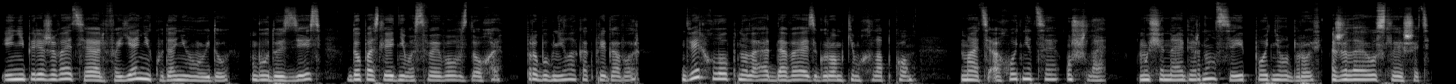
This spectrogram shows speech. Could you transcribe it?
И не переживайте, Альфа, я никуда не уйду. Буду здесь до последнего своего вздоха», — пробубнила как приговор. Дверь хлопнула, отдаваясь громким хлопком. Мать охотницы ушла. Мужчина обернулся и поднял бровь, желая услышать.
